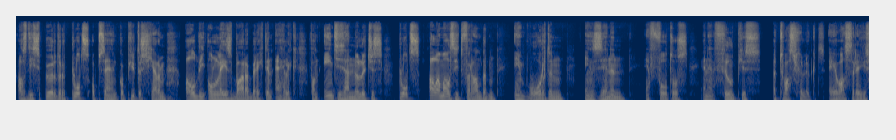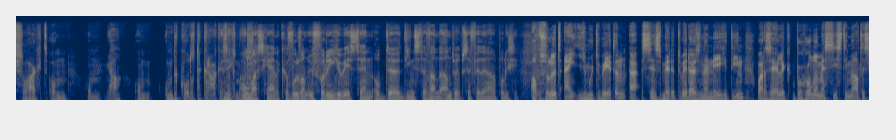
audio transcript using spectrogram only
als die speurder plots op zijn computerscherm al die onleesbare berichten eigenlijk van eentjes en nulletjes plots allemaal ziet veranderen in woorden, in zinnen, in foto's en in filmpjes. Het was gelukt. Hij was erin geslaagd om, om, ja, om, om de code te kraken, zeg maar. onwaarschijnlijk gevoel van euforie geweest zijn op de diensten van de Antwerpse federale politie. Absoluut. En je moet weten, eh, sinds midden 2019 waren ze eigenlijk begonnen met systematisch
